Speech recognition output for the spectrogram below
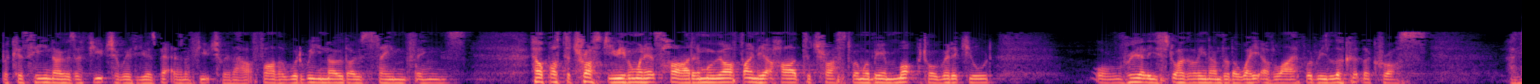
because he knows a future with you is better than a future without. Father, would we know those same things? Help us to trust you even when it's hard and when we are finding it hard to trust, when we're being mocked or ridiculed or really struggling under the weight of life. Would we look at the cross and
